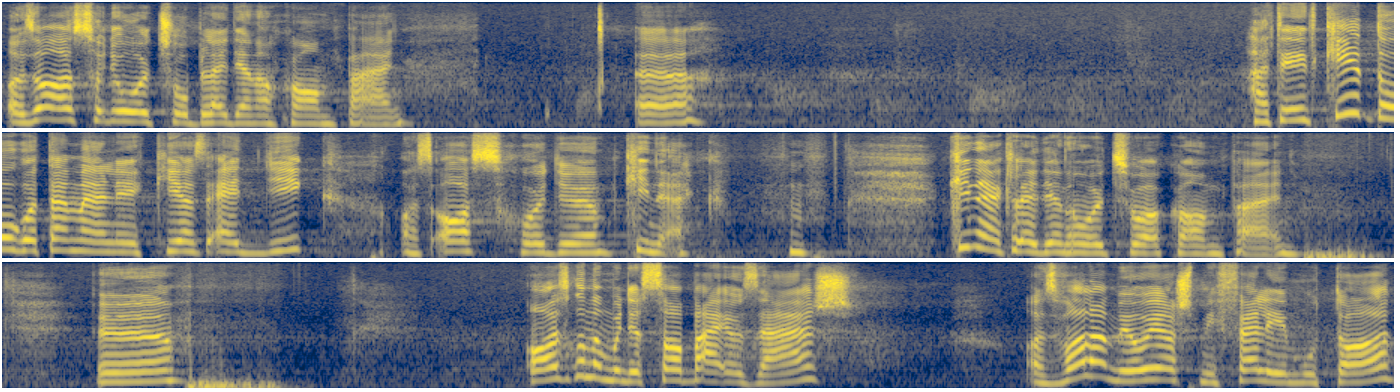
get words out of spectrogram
az az, hogy olcsóbb legyen a kampány. Hát én itt két dolgot emelnék ki, az egyik az az, hogy kinek. Kinek legyen olcsó a kampány. Azt gondolom, hogy a szabályozás az valami olyasmi felé mutat,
